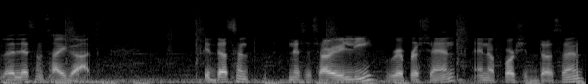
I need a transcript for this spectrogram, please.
the lessons I got. It doesn't necessarily represent, and of course it doesn't,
